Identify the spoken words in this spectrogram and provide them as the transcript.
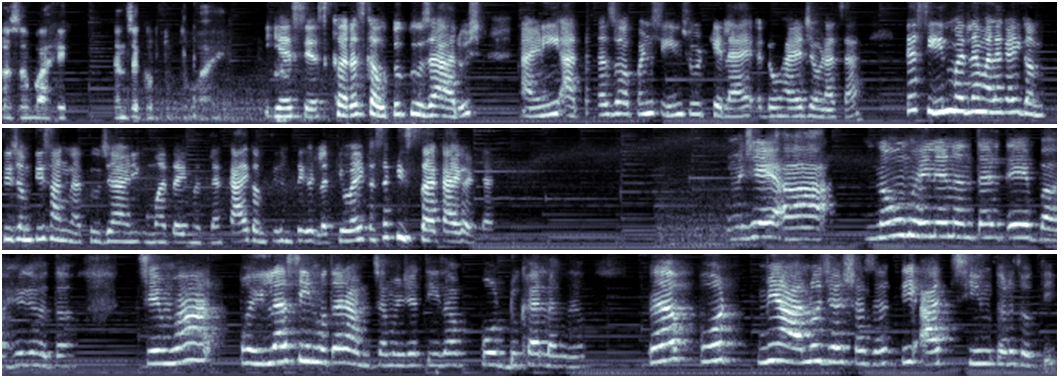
कसब आहे त्यांचं कर्तृत्व आहे येस येस खरंच कौतुक तुझं आरुष आणि आता जो आपण सीन शूट केलाय डोहाळ्या जेवणाचा त्या सीन मधल्या मला काही गमती जमती सांग ना तुझ्या आणि उमाताई मधल्या. काय गमती जमती घडल्यात किंवा एक असा किस्सा काय घडलाय? म्हणजे नऊ महिन्यानंतर ते हे होतं. जेव्हा पहिला सीन होता ना आमचा म्हणजे तिला पोट दुखायला लागलं. तर पोट मी आलो जस्ट असं ती आज सीन करत होती.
